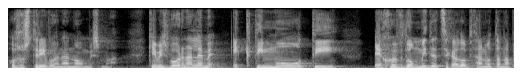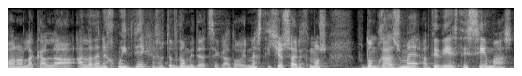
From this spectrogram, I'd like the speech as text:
όσο στρίβω ένα νόμισμα. Και εμείς μπορούμε να λέμε, εκτιμώ ότι έχω 70% πιθανότητα να πάνε όλα καλά, αλλά δεν έχουμε ιδέα για αυτό το 70%. Είναι ένας στοιχείο αριθμός που τον βγάζουμε από τη διέστησή μας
